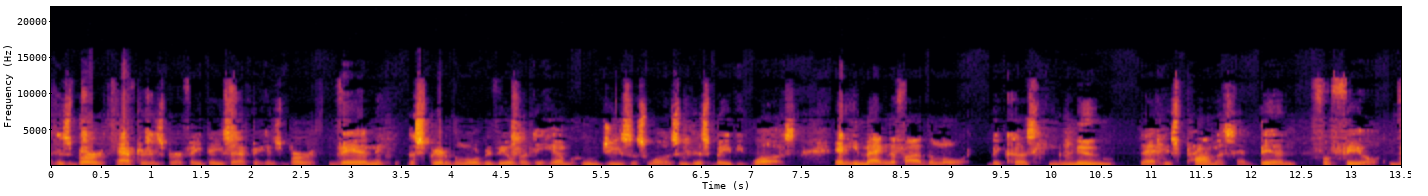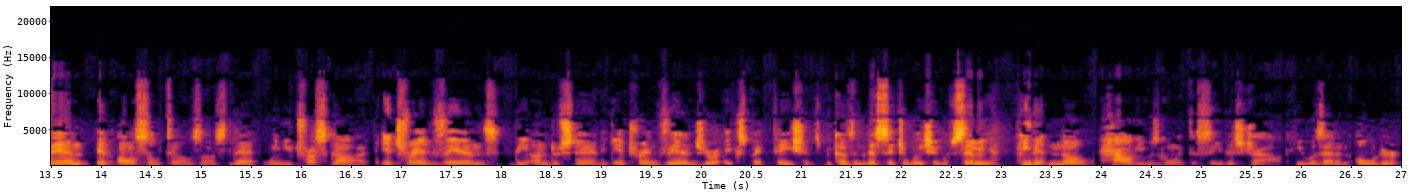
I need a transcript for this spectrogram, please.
his birth, after his birth, eight days after his birth, then the Spirit of the Lord revealed unto him who Jesus was, who this baby was, and he magnified the Lord because he knew that his promise had been fulfilled. Then it also tells us that when you trust God, it transcends the understanding, it transcends your expectations. Because in this situation with Simeon, he didn't know how he was going to see this child. He was at an older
